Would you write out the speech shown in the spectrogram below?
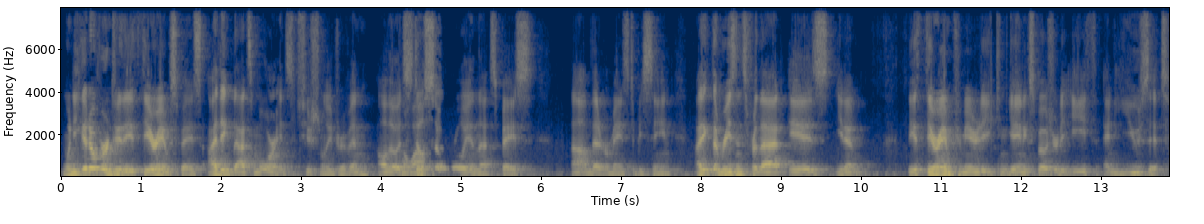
When you get over into the Ethereum space, I think that's more institutionally driven, although it's oh, wow. still so early in that space um, that it remains to be seen. I think the reasons for that is, you know, the Ethereum community can gain exposure to ETH and use it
